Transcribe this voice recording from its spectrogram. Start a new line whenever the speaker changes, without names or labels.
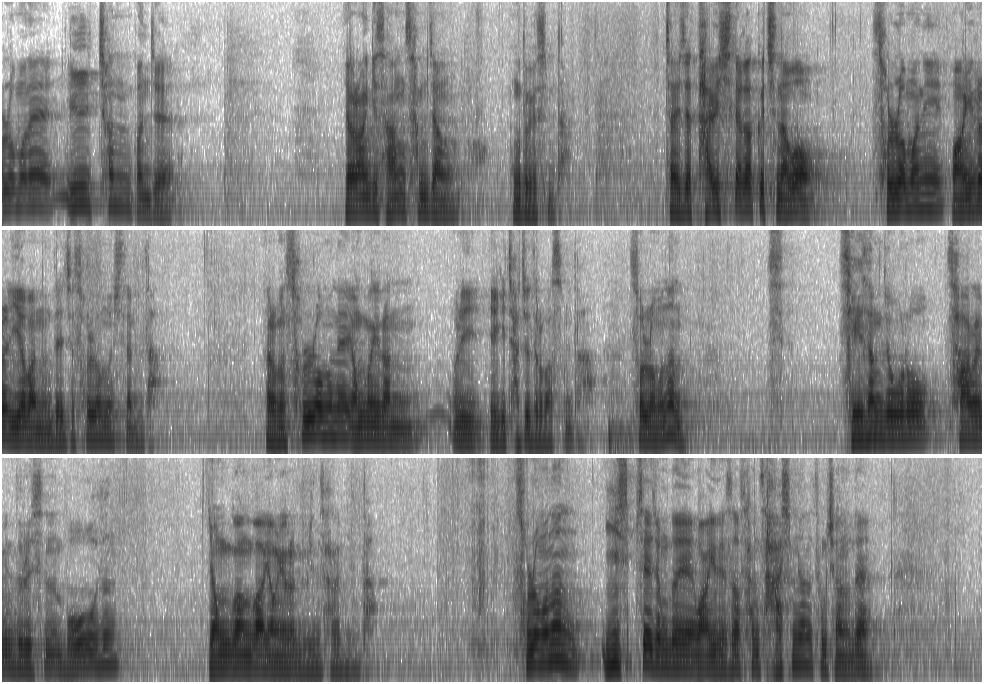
솔로몬의 일천 번제 열왕기상 3장 봉독했습니다. 자 이제 다윗 시대가 끝이 나고 솔로몬이 왕위를 이어받는데 이제 솔로몬 시대입니다. 여러분 솔로몬의 영광이란 우리 얘기 자주 들어봤습니다. 솔로몬은 세상적으로 사람이 누릴 수 있는 모든 영광과 영예를 누린 사람입니다. 솔로몬은 20세 정도의 왕이 돼서 한 40년을 통치하는데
